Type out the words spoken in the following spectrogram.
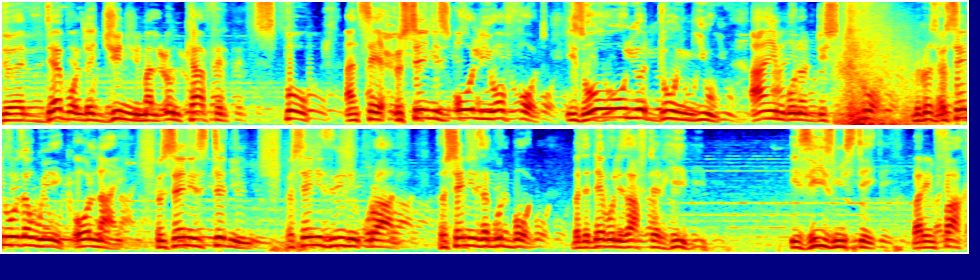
the devil, the jinn, Mal'un Kafir, spoke and said, Hussein is all your fault. Is all you're doing you. I am going to destroy. Because Hussein was awake all night. Hussein is studying. Hussein is reading Quran. Hussein is a good boy. But the devil is after him. Is his mistake. But in fact,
